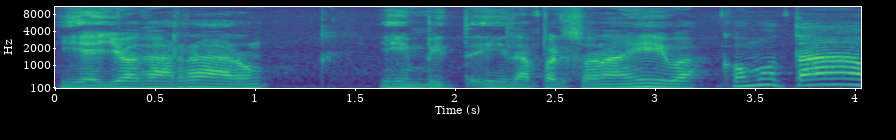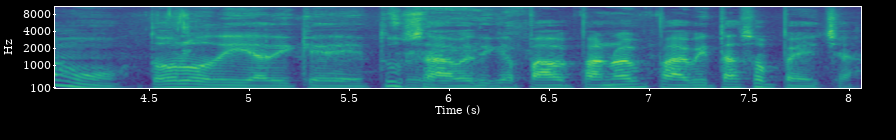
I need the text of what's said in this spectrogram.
Y ellos agarraron y, y la persona iba, ¿cómo estamos? Todos los días, de que tú sabes, de que para no para evitar sospecha.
